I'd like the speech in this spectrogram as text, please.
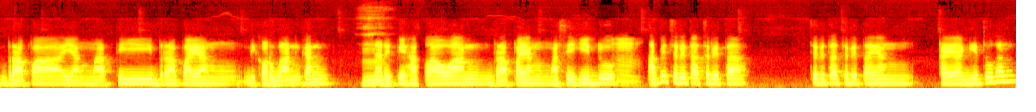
berapa yang mati berapa yang dikorbankan Hmm. dari pihak lawan berapa yang masih hidup Hmm. tapi cerita-cerita cerita-cerita yang kayak gitu kan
